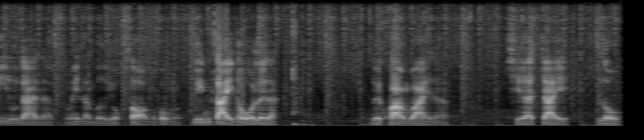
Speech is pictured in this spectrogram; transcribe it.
รีดูได้นะครับผมเห็นลัมเบอร์ยกสองผมบินใส่โทนเลยนะ ด้วยความไวนะครับเชื่อใจลม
